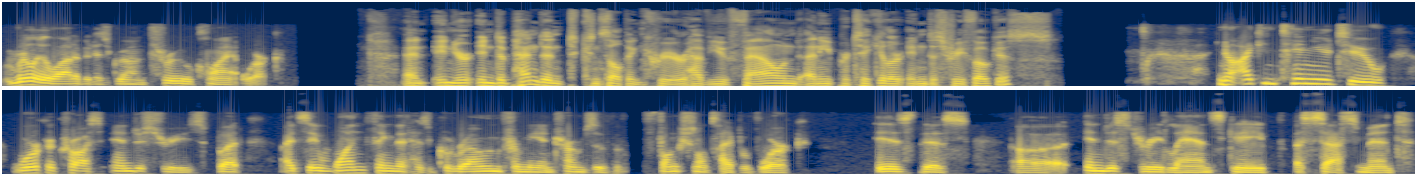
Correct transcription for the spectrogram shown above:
really a lot of it has grown through client work. And in your independent consulting career, have you found any particular industry focus? You know, I continue to work across industries, but I'd say one thing that has grown for me in terms of functional type of work is this uh, industry landscape assessment.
